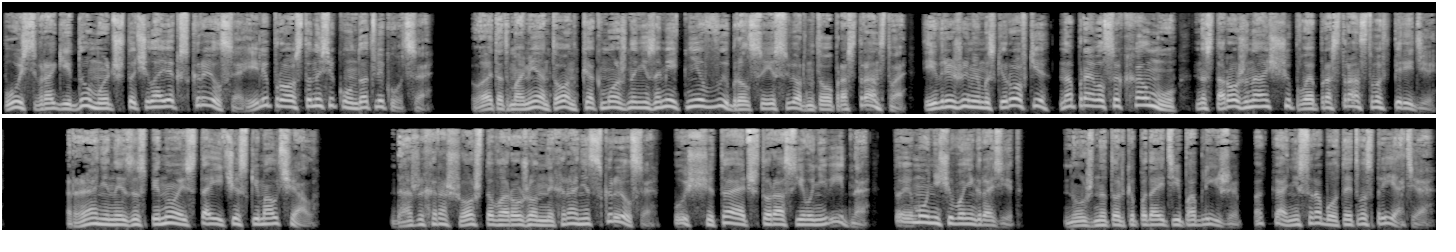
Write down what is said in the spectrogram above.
Пусть враги думают, что человек скрылся или просто на секунду отвлекутся. В этот момент он как можно незаметнее выбрался из свернутого пространства и в режиме маскировки направился к холму, настороженно ощупывая пространство впереди. Раненый за спиной стоически молчал. Даже хорошо, что вооруженный хранец скрылся. Пусть считает, что раз его не видно, то ему ничего не грозит. Нужно только подойти поближе, пока не сработает восприятие.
